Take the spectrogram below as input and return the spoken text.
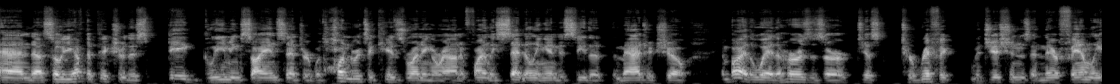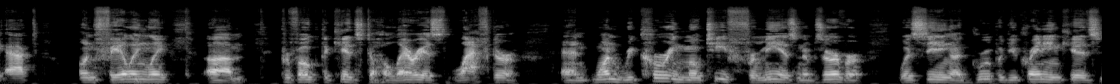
and uh, so you have to picture this big gleaming science center with hundreds of kids running around and finally settling in to see the, the magic show. And by the way, the Herzes are just terrific magicians, and their family act unfailingly. Um, provoked the kids to hilarious laughter. And one recurring motif for me as an observer was seeing a group of Ukrainian kids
